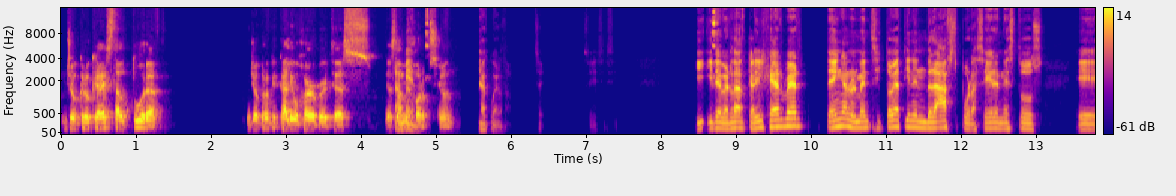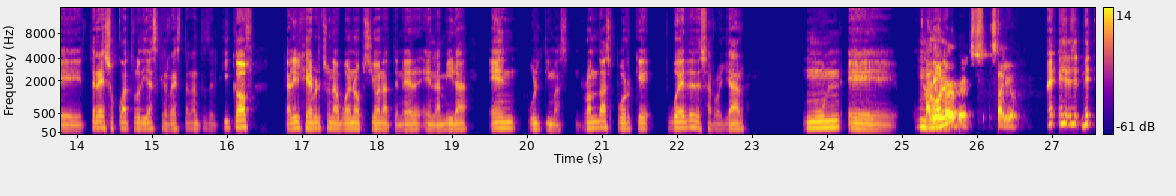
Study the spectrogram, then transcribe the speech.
yo creo que a esta altura, yo creo que Khalil Herbert es, es la mejor opción. De acuerdo. Sí, sí, sí. Y, y de verdad, Khalil Herbert, ténganlo en mente, si todavía tienen drafts por hacer en estos eh, tres o cuatro días que restan antes del kickoff, Khalil Herbert es una buena opción a tener en la mira en últimas rondas porque puede desarrollar un, eh, un Khalil rol. Herbert salió. Eh, eh, eh,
